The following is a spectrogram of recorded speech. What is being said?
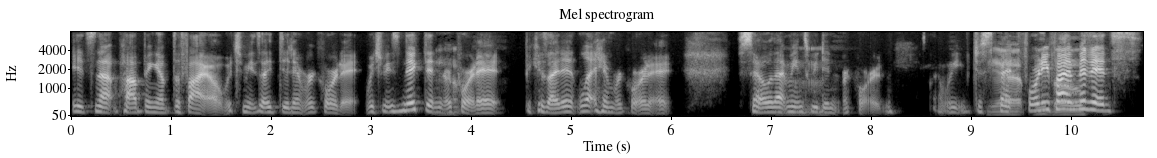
it's not popping up the file, which means I didn't record it, which means Nick didn't Yeah. record it because I didn't let him record it. So that means we Mm. didn't record. We just spent we 45 minutes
